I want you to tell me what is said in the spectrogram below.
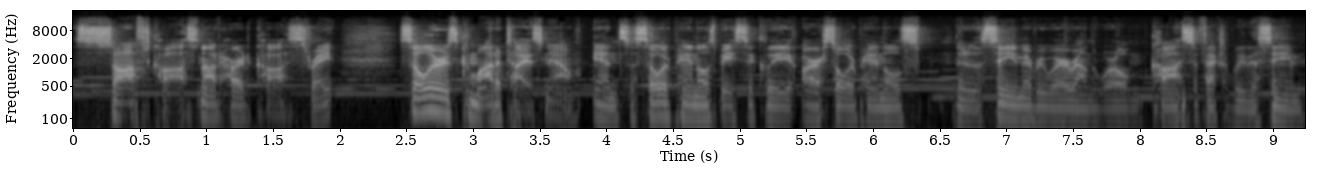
soft costs, not hard costs, right? Solar is commoditized now. And so solar panels basically are solar panels they're the same everywhere around the world, costs effectively the same.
